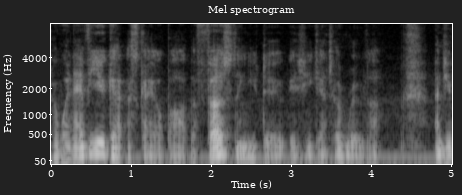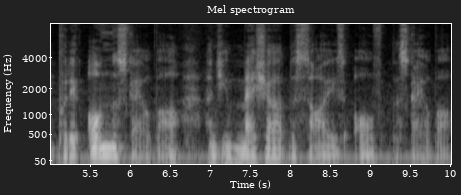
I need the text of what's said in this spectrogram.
So whenever you get a scale bar, the first thing you do is you get a ruler and you put it on the scale bar and you measure the size of the scale bar.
